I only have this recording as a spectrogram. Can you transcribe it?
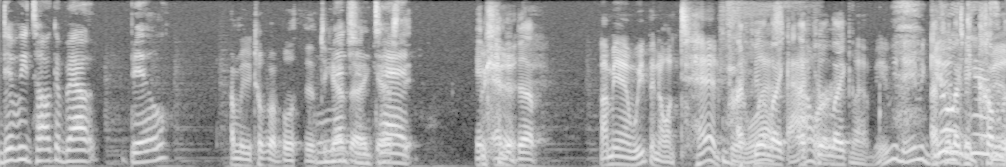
Did we talk about Bill? I mean, we talked about both of them We together. I guess Ted. it, it ended up. I mean, we've been on Ted for I the feel last like- I feel like- Maybe we didn't even I get feel No like one we cares covered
